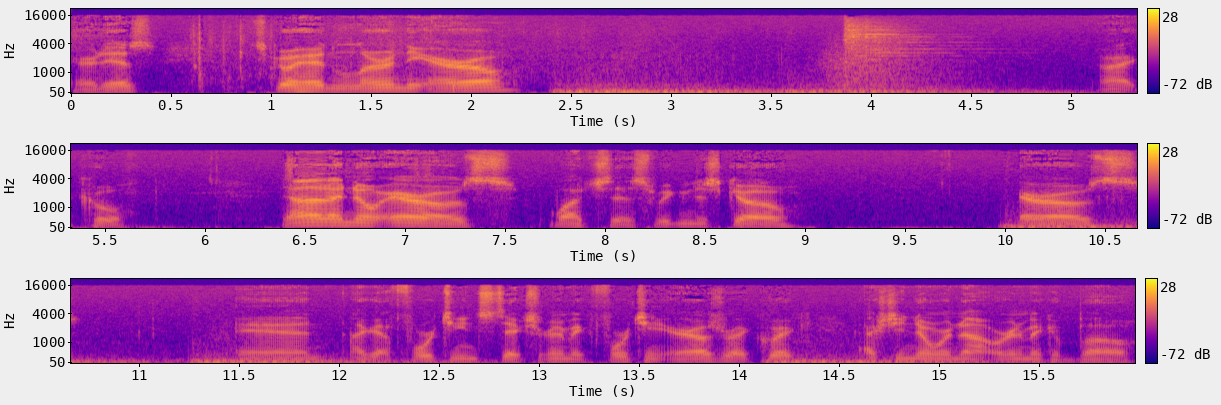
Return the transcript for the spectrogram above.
There it is. Let's go ahead and learn the arrow. Alright, cool. Now that I know arrows, watch this. We can just go arrows, and I got 14 sticks. We're going to make 14 arrows right quick. Actually, no, we're not. We're going to make a bow.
